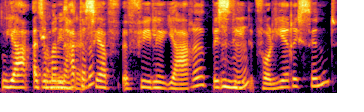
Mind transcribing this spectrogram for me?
Ja, also man hat das ja viele Jahre, bis die volljährig sind.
